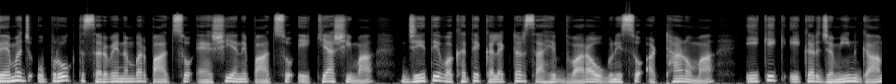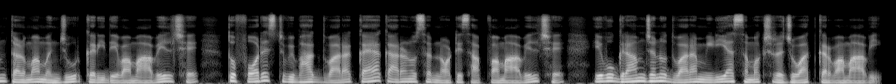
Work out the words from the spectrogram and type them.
તેમજ ઉપરોક્ત સર્વે નંબર પાંચસો એંશી અને પાંચસો એક્યાશીમાં, જે તે વખતે કલેક્ટર સાહેબ દ્વારા ઓગણીસો અઠ્ઠાણુંમાં એક એક એકર જમીન ગામ તળમાં મંજૂર કરી દેવામાં આવેલ છે, તો ફોરેસ્ટ વિભાગ દ્વારા કયા કારણોસર નોટિસ આપવામાં આવેલ છે, એવું ગ્રામજનો દ્વારા મીડિયા સમક્ષ રજૂઆત કરવામાં આવી.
